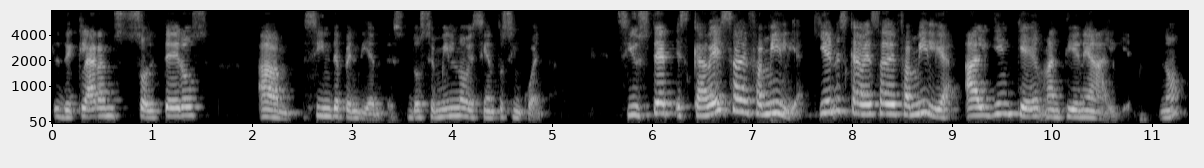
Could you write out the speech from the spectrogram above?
declaran solteros sin dependientes, 12.950. Si usted es cabeza de familia, ¿quién es cabeza de familia? Alguien que mantiene a alguien, ¿no?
